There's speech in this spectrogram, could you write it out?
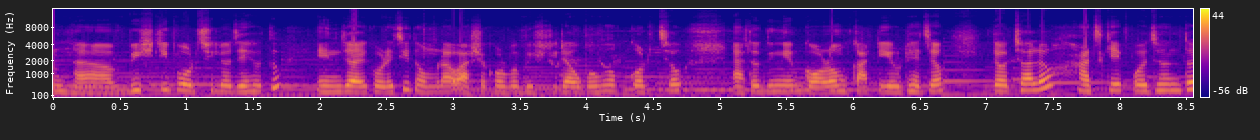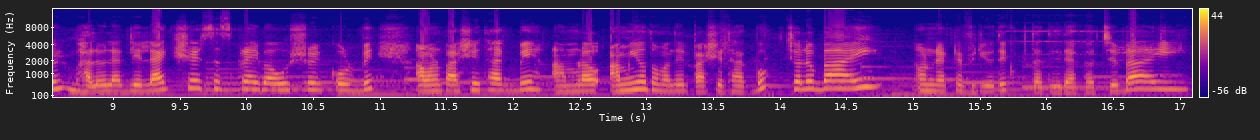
বৃষ্টি পড়ছিল যেহেতু। এনজয় করেছি, তোমরাও আশা করব বৃষ্টিটা উপভোগ করছ। এতদিনের গরম কাটিয়ে উঠেছো। তো চলো আজকে পর্যন্তই। ভালো লাগলে লাইক শেয়ার সাবস্ক্রাইব অবশ্যই করবে, আমার পাশে থাকবে, আমরাও, আমিও তোমাদের পাশে থাকব। চলো বাই অন্য একটা ভিডিওতে খুব তাড়াতাড়ি দেখা হচ্ছে বাই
